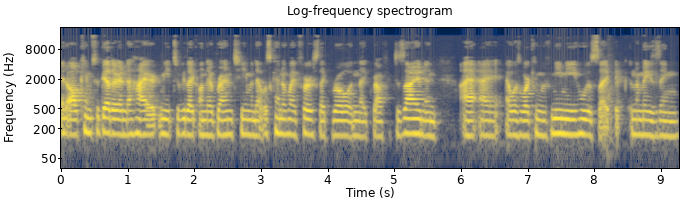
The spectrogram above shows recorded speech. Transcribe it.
it all came together, and they hired me to be like on their brand team, and that was kind of my first like role in like graphic design, and I I, I was working with Mimi, who is like an amazing,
